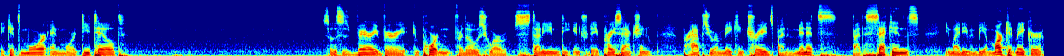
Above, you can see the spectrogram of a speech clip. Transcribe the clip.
It gets more and more detailed. So this is very, very important for those who are studying the intraday price action. Perhaps you are making trades by the minutes, by the seconds. You might even be a market maker.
